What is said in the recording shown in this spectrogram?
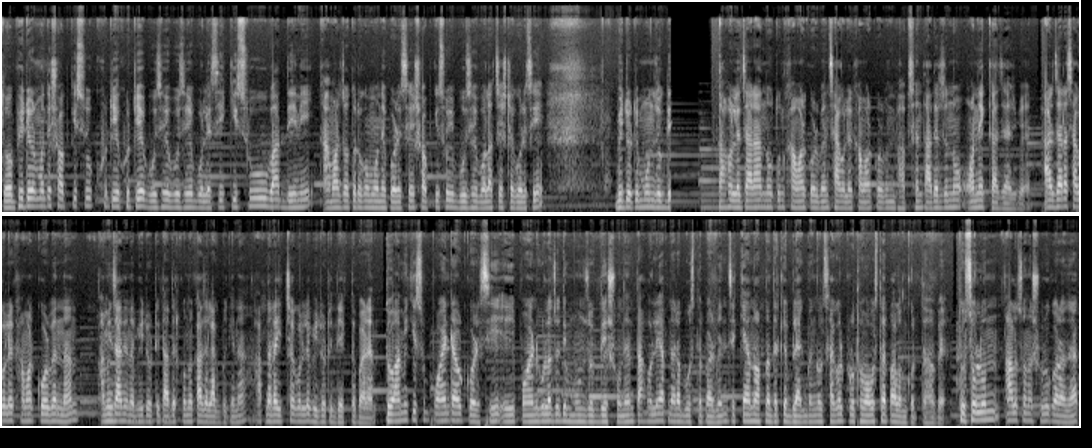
তো ভিডিওর মধ্যে সব কিছু খুঁটিয়ে খুঁটিয়ে বুঝিয়ে বুঝিয়ে বলেছি, কিছু বা দিনই আমার যতটুকু মনে পড়েছে সব কিছুই বুঝিয়ে বলার চেষ্টা করেছি। ভিডিওটি মনোযোগ তাহলে যারা নতুন খামার করবেন, ছাগলের খামার করবেন ভাবছেন, তাদের জন্য অনেক কাজে আসবে। আর যারা ছাগলের খামার করবেন না, আমি জানি না ভিডিওটি তাদের কোনো কাজে লাগবে কিনা, আপনারা ইচ্ছা করলে ভিডিওটি দেখতে পারেন। তো আমি কিছু পয়েন্ট আউট করেছি, এই পয়েন্টগুলো যদি মনোযোগ দিয়ে শোনেন, তাহলে আপনারা বুঝতে পারবেন যে কেন আপনাদেরকে ব্ল্যাক বেঙ্গল ছাগল প্রথম অবস্থায় পালন করতে হবে। তো চলুন আলোচনা শুরু করা যাক।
